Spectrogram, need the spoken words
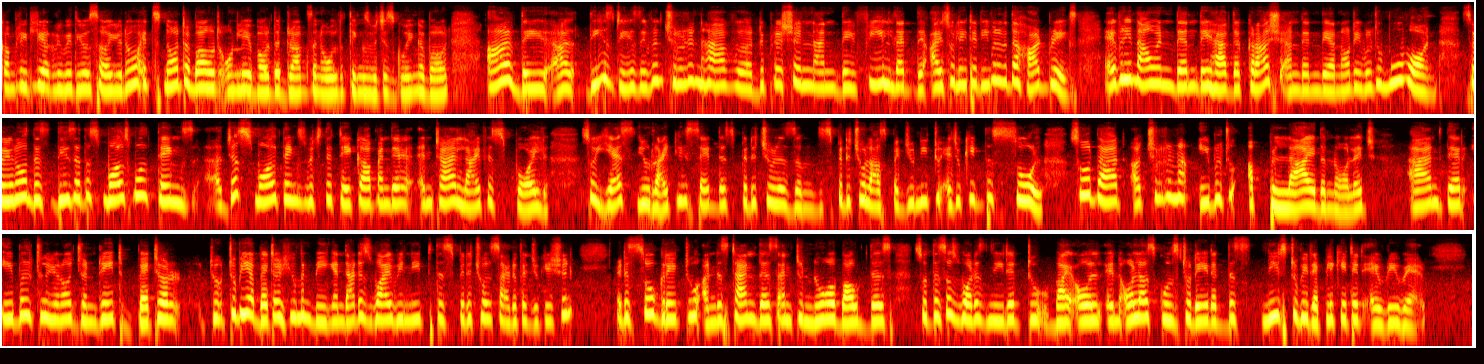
Completely agree with you sir. You know it's not about only about the drugs and all the things which is going about. Are they are these days even children have uh, depression and they feel that they're isolated even with the heartbreaks. Every now and then they have the crush and then they are not able to move on. So you know this these are the small small things uh, just small things which they take up and their entire life is spoiled. So yes you rightly said the spiritualism the spiritual aspect. You need to educate the soul so that our children are able to apply the knowledge and they're able to you know generate better to, to be a better human being. And that is why we need the spiritual side of education. It is so great to understand this and to know about this. So this is what is needed to by all in all our schools today that this needs to be replicated everywhere.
